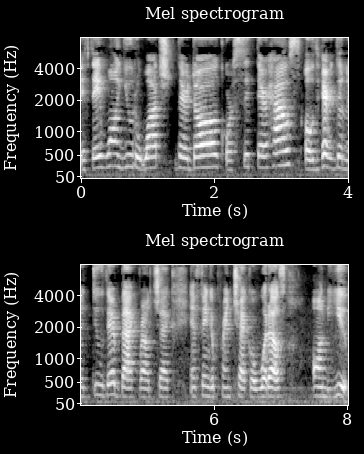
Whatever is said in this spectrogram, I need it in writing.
if they want you to watch their dog or sit their house, oh, they're going to do their background check and fingerprint check or what else on you.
